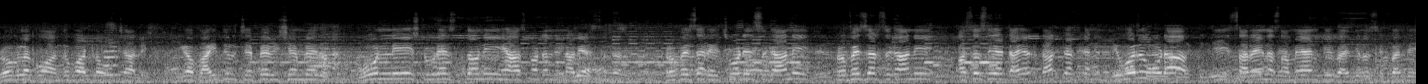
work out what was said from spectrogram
రోగులకు అందుబాటులో ఉంచాలి. ఇక వైద్యులు చెప్పే విషయం లేదు. ఓన్లీ స్టూడెంట్స్తోని ఈ హాస్పిటల్ని నడిపిస్తున్నారు. ప్రొఫెసర్ హెచ్ఓడిస్ కానీ ప్రొఫెసర్స్ కానీ అసోసియేట్ డాక్టర్స్ కానీ ఎవరు కూడా ఈ సరైన సమయానికి వైద్యుల సిబ్బంది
